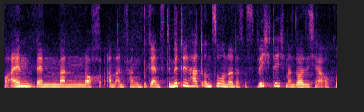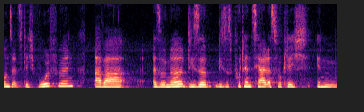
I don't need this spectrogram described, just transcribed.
Vor allem, wenn man noch am Anfang begrenzte Mittel hat und so, ne, das ist wichtig. Man soll sich ja auch grundsätzlich wohlfühlen. Aber also, ne, diese, dieses Potenzial ist wirklich in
